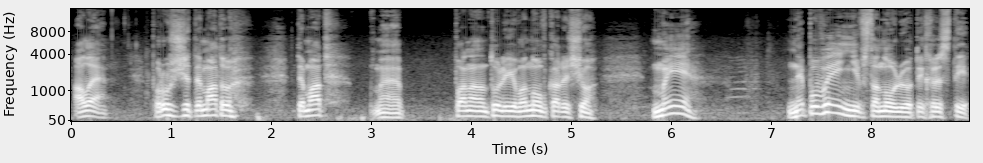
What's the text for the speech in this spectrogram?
Але порушуючи темату, темат, е, пан Анатолій Іванов каже, що ми не повинні встановлювати хрести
